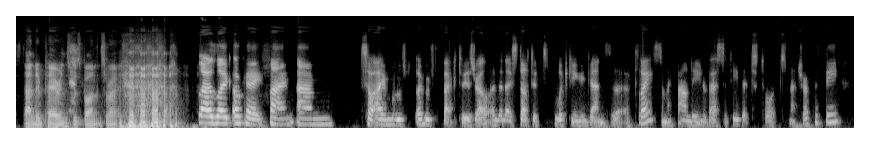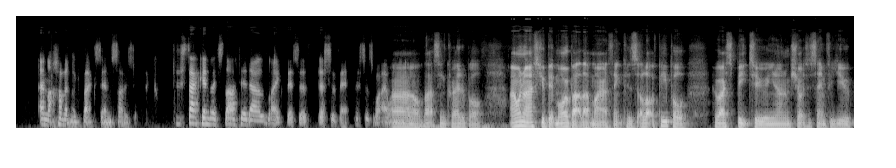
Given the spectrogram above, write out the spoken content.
Standard parents' response, right? so I was like, "Okay, fine." Um, so I moved I moved back to Israel and then I started looking again for a place and I found a university that taught naturopathy and I haven't looked back since. I was the second I started, I was like, this is this is it. This is what I want. Wow, that's incredible. I want to ask you a bit more about that, Maya. I think because a lot of people who I speak to, you know, and I'm sure it's the same for you.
